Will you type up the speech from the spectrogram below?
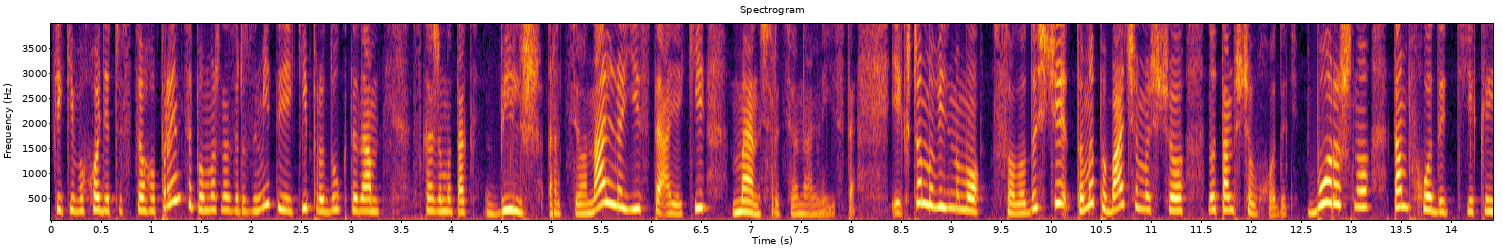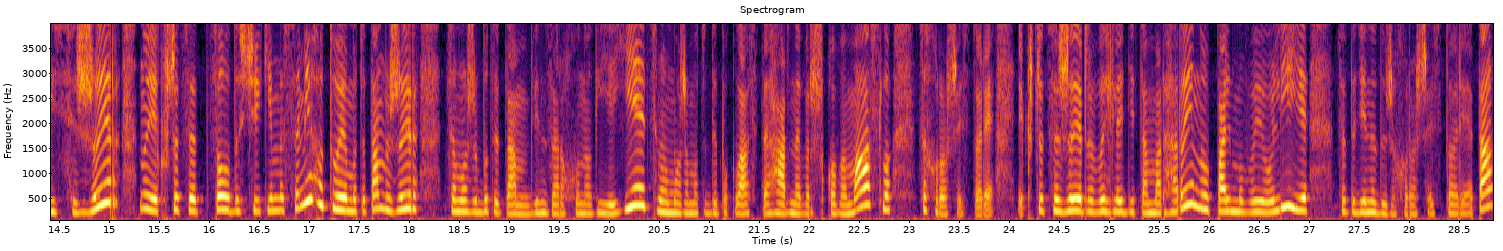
тільки виходячи з цього принципу, можна зрозуміти, які продукти нам, скажімо так, більш раціонально їсти, а які менш раціонально їсти. І якщо ми візьмемо солодощі, то ми побачимо, що ну там що входить? Борошно, там входить якийсь жир. Ну, якщо це солодощі, які ми самі готуємо, то там жир це може бути там він за рахунок яєць, ми можемо туди покласти гарне вершкове масло. Це хороша історія. Якщо це жир в вигляді там маргарину, пальмової олії, це тоді не дуже хороша історія. Та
